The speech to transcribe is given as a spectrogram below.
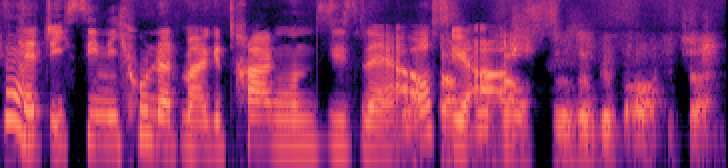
Ja. Hätte ich sie nicht hundertmal getragen und sie sähe aus wie Arsch. du so gebrauchte Taschen?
